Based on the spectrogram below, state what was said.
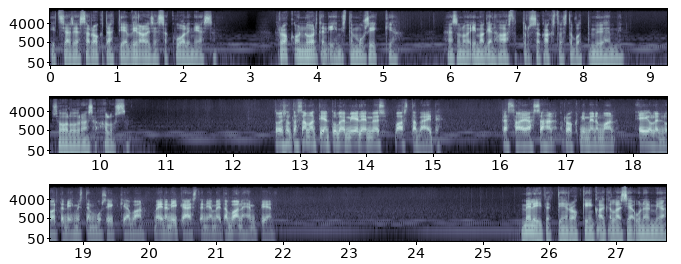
Itse asiassa rocktähtien virallisessa kuoliniässä. Rock on nuorten ihmisten musiikkia, hän sanoi Imagen haastattelussa 12 vuotta myöhemmin, soolouransa alussa. Toisaalta saman tien tulee mieleen myös vastaväite. Tässä ajassahan rock nimenomaan ei ole nuorten ihmisten musiikkia, vaan meidän ikäisten ja meitä vanhempien. Me liitettiin rockiin kaikenlaisia unelmia,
